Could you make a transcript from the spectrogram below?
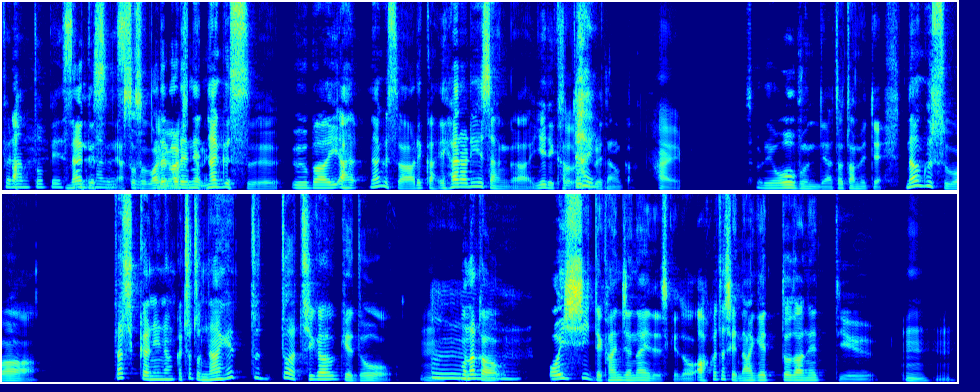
プラントベースのナグスね。あそうそう、我々ね、ナグス、ウーバーイあ、ナグスはあれか、江原理恵さんが家で買ってきてくれたのか。はい。それをオーブンで温めて。ナグスは、確かになんかちょっとナゲットとは違うけど、うん。ううんもうなんか美味しいって感じじゃないですけど、あ、これ確かにナゲットだねっていう。うん。うん。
